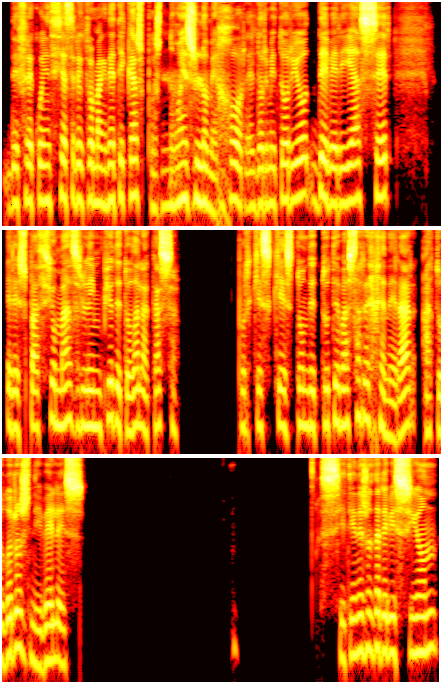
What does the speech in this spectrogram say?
de frecuencias electromagnéticas, pues no es lo mejor. El dormitorio debería ser el espacio más limpio de toda la casa. Porque es que es donde tú te vas a regenerar a todos los niveles si tienes una televisión,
